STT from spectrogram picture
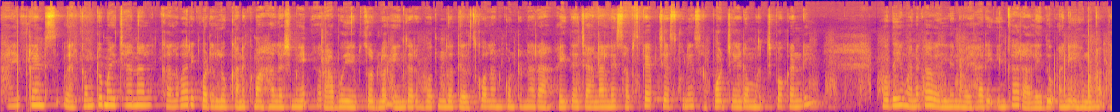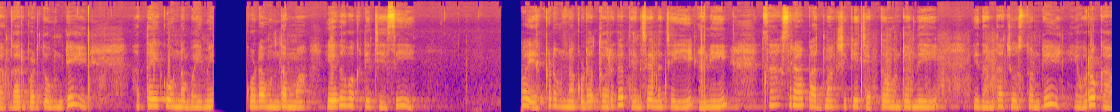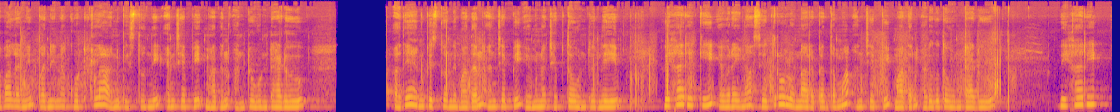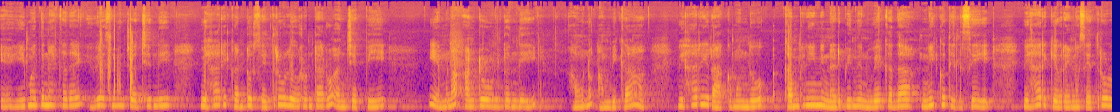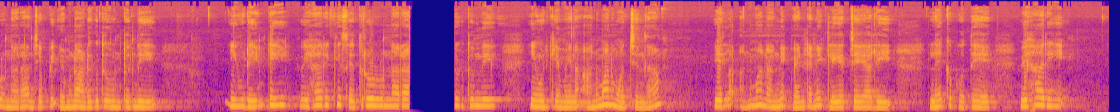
Hi friends welcome to my channel. Kalavari Kodalu Kanaka Mahalakshmi రాబోయే ఎపిసోడ్లో ఏం జరగబోతుందో తెలుసుకోవాలనుకుంటున్నారా? అయితే ఛానల్ని సబ్స్క్రైబ్ చేసుకుని సపోర్ట్ చేయడం మర్చిపోకండి. ఉదయం అనగా వెళ్ళిన విహారి ఇంకా రాలేదు అని యమున కంగారు పడుతూ ఉంటే అత్తయ్యకు ఉన్న భయమే కూడా ఉందమ్మా. ఏదో ఒకటి చేసి ఎక్కడ ఉన్నా కూడా త్వరగా తెలిసేలా చెయ్యి అని సహస్ర పద్మాక్షికి చెప్తూ ఉంటుంది. ఇదంతా చూస్తుంటే ఎవరో కావాలని పనిన కుట్రలా అనిపిస్తుంది అని చెప్పి మదన్ అంటూ ఉంటాడు. అదే అనిపిస్తుంది మదన్ అని చెప్పి యమున చెప్తూ ఉంటుంది. విహారీకి ఎవరైనా శత్రువులు ఉన్నారా పెద్దమ్మ అని చెప్పి మదన్ అడుగుతూ ఉంటాడు. విహారీ ఈ మధ్యనే కదా యుఎస్ నుంచి వచ్చింది. విహారీకంటూ శత్రువులు ఎవరుంటారు? అని చెప్పి యమున అంటూ ఉంటుంది. అవును అంబిక. విహారీ రాకముందు కంపెనీని నడిపింది నువ్వే కదా? నీకు తెలిసి విహారికి ఎవరైనా శత్రువులు ఉన్నారా అని చెప్పి యమున అడుగుతూ ఉంటుంది. ఈవిడేంటి? విహారికి శత్రువులు ఉన్నారా అడుగుతుంది. ఈవిడికి ఏమైనా అనుమానం వచ్చిందా? వీళ్ళ అనుమానాన్ని వెంటనే క్లియర్ చేయాలి. లేకపోతే విహారీ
